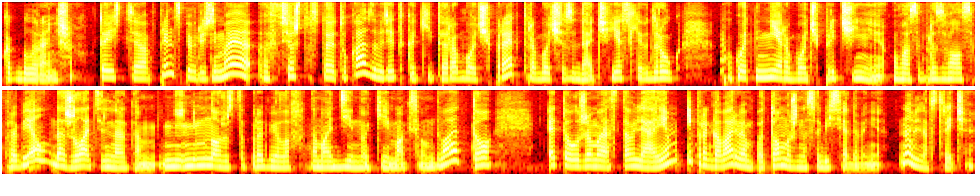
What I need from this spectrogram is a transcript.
как было раньше. То есть, в принципе, в резюме все, что стоит указывать, это какие-то рабочие проекты, рабочие задачи. Если вдруг по какой-то нерабочей причине у вас образовался пробел, да, желательно там не, не множество пробелов, там один, окей, максимум два, то это уже мы оставляем и проговариваем потом уже на собеседовании, ну или на встрече.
